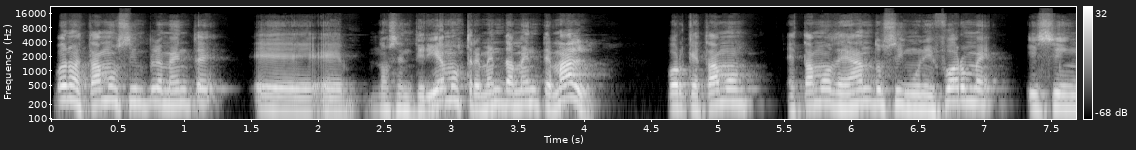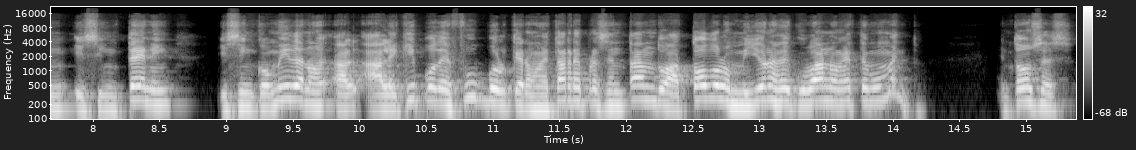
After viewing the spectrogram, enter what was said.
bueno, estamos simplemente, eh, eh, nos sentiríamos tremendamente mal, porque estamos, estamos dejando sin uniforme y sin, y sin tenis y sin comida al, equipo de fútbol que nos está representando a todos los millones de cubanos en este momento. Entonces,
